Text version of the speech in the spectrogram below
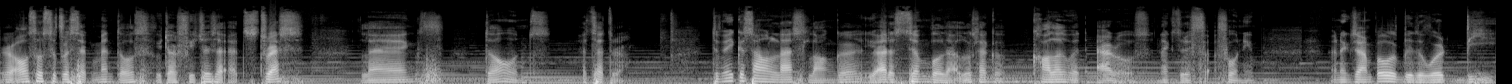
There are also suprasegmentals, which are features that add stress, length, tones, etc. To make a sound last longer, you add a symbol that looks like a column with arrows next to the phoneme. An example would be the word B.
